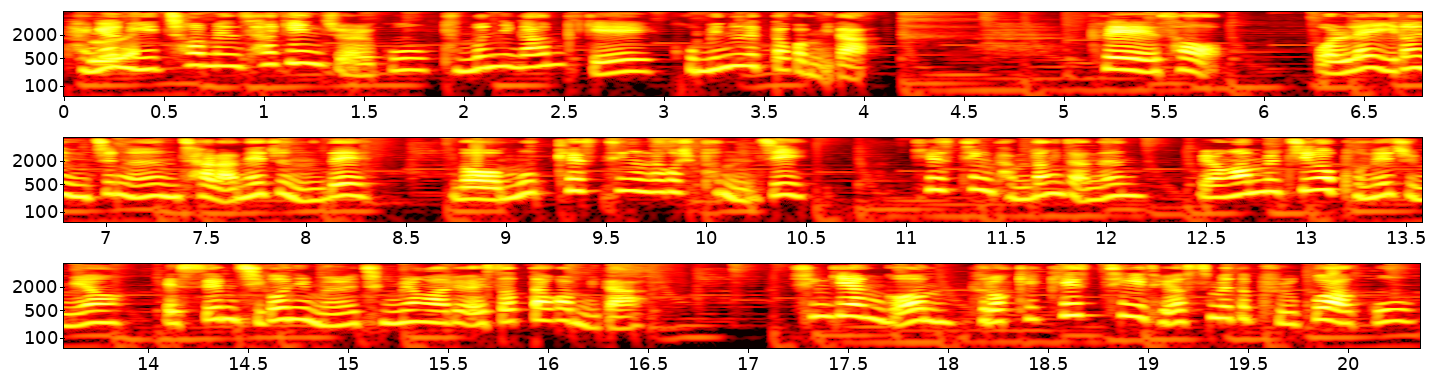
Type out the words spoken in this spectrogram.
당연히 처음엔 사기인 줄 알고 부모님과 함께 고민을 했다고 합니다. 그래서 원래 이런 인증은 잘 안 해주는데 너무 캐스팅을 하고 싶었는지 캐스팅 담당자는 명함을 찍어 보내주며 SM 직원임을 증명하려 애썼다고 합니다. 신기한 건 그렇게 캐스팅이 되었음에도 불구하고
